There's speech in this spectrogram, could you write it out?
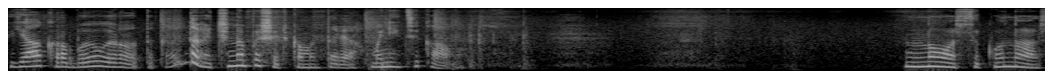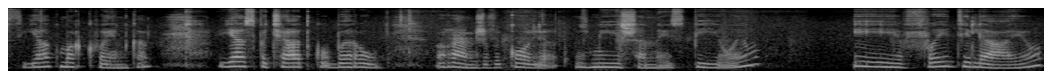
як робили ротика. І, до речі, напишіть в коментарях, мені цікаво. Носик у нас як морквинка. Я спочатку беру оранжевий колір, змішаний з білим, і виділяю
